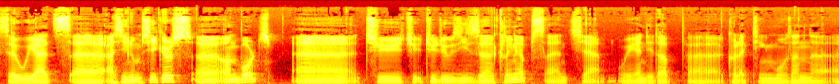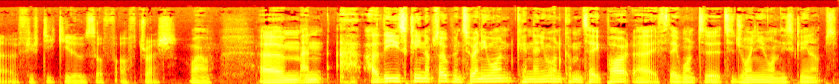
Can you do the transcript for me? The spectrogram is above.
So we had asylum seekers on board uh, to, to, to do these uh, cleanups. And yeah, we ended up uh, collecting more than uh, 50 kilos of, of trash. Wow. Um, and are these cleanups open to anyone? Can anyone come and take part uh, if they want to, to join you on these cleanups?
